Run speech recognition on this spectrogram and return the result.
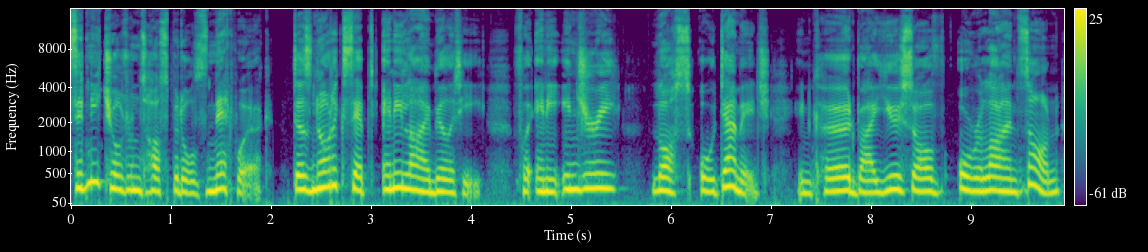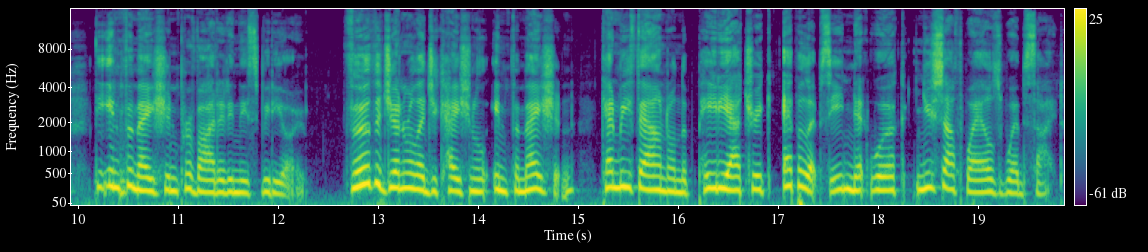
Sydney Children's Hospital's network does not accept any liability for any injury, loss, or damage incurred by use of or reliance on the information provided in this video. Further general educational information can be found on the Paediatric Epilepsy Network New South Wales website.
